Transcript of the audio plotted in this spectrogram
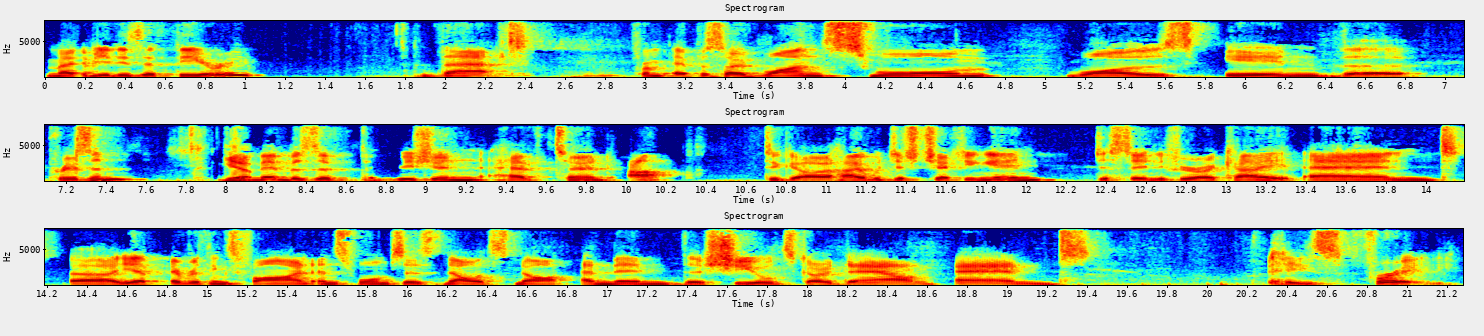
maybe it is a theory, that from episode one, Swarm was in the prison. Yep. The members of Division have turned up to go, hey, we're just checking in, just seeing if you're okay. And uh, yep, everything's fine. And Swarm says, no, it's not. And then the shields go down and he's free.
